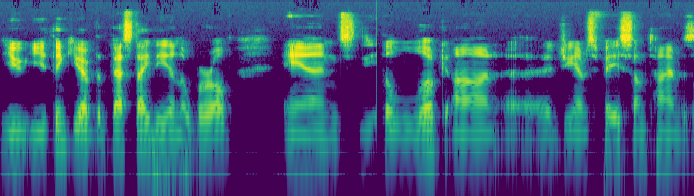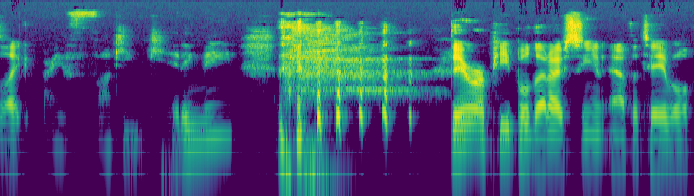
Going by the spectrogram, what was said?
You you think you have the best idea in the world, and the, the look on uh, a GM's face sometimes is like, "Are you fucking kidding me?" there are people that I've seen at the table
